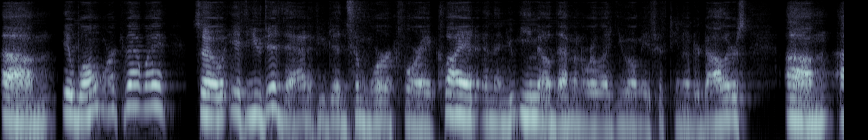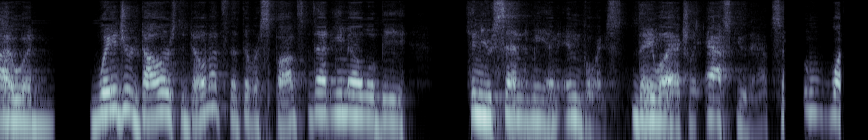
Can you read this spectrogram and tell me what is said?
um, it won't work that way. So if you did that, if you did some work for a client and then you emailed them and were like, you owe me $1,500, um, I would wager dollars to donuts that the response to that email will be, can you send me an invoice? They will actually ask you that. So what?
